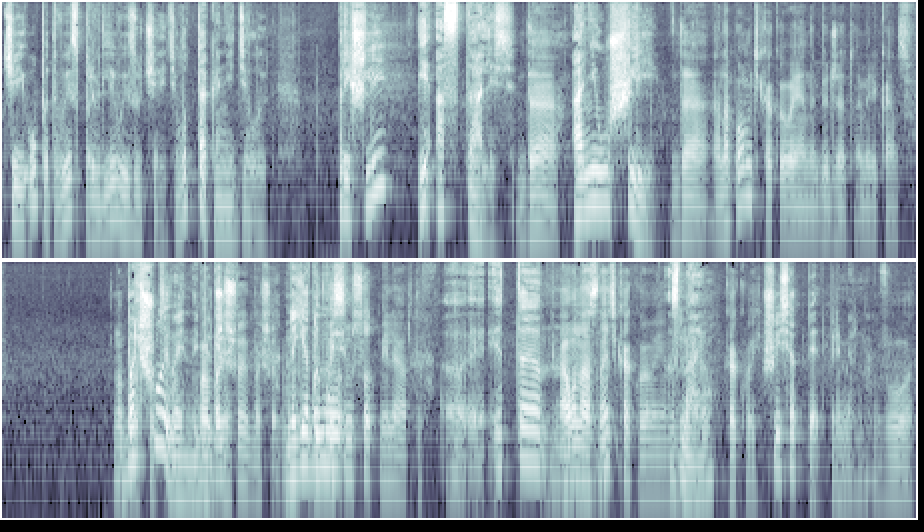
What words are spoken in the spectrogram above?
чей опыт вы справедливо изучаете. Вот так они делают. Пришли и остались. Да. Они ушли. Да. А напомните, какой военный бюджет у американцев? Ну, большой военный бюджет. Большой, большой. Но я думаю, 800 миллиардов. Э, это... А у нас знаете, какой военный Знаю. Бюджет? Какой? 65 примерно. Вот.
